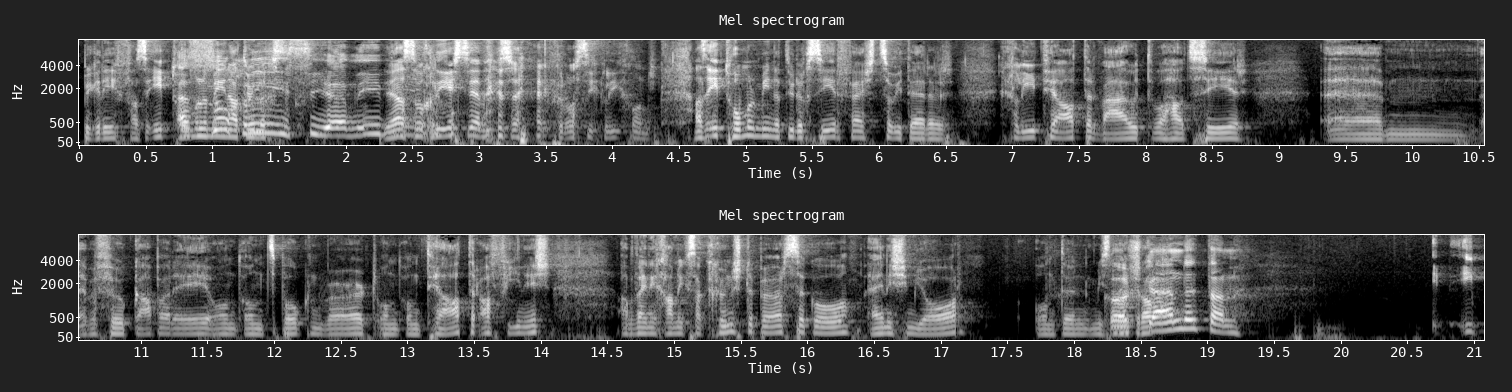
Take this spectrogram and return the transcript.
Begriff. Also ich Also tummel so mich klein natürlich... sie ja so klein ist sie, aber es ist eine grosse Kleinkunst. Also ich tummel mich natürlich sehr fest so in dieser Kleintheaterwelt, die halt sehr ähm, eben viel Cabaret und, und Spoken Word und, und Theateraffin ist. Aber wenn ich an die Künstlerbörse gehe, einmal im Jahr, und dann mein Gehst du gerne dann? Ich,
